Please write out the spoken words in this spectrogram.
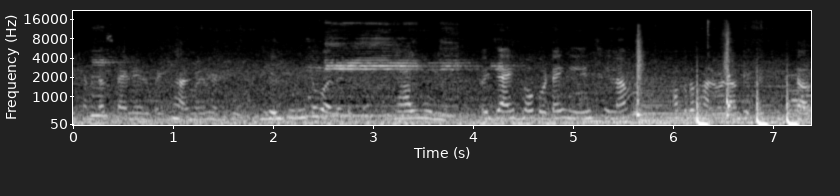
এখানকার স্টাইলের বেশ ঝালমুড়ি ভেলপুরি তো বলে। ঝালমুড়ি। ওই যাই হোক ওটাই নিয়েছিলাম। অতটা ভালো না ঠিকঠাক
